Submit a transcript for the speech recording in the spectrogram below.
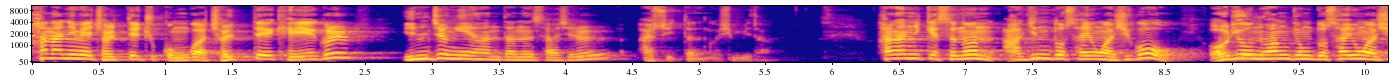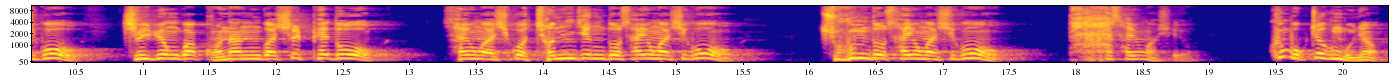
하나님의 절대 주권과 절대 계획을 인정해야 한다는 사실을 알 수 있다는 것입니다. 하나님께서는 악인도 사용하시고 어려운 환경도 사용하시고 질병과 고난과 실패도 사용하시고 전쟁도 사용하시고 죽음도 사용하시고 다 사용하셔요. 그 목적은 뭐냐?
